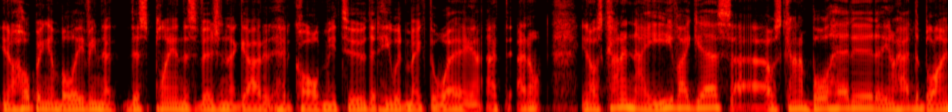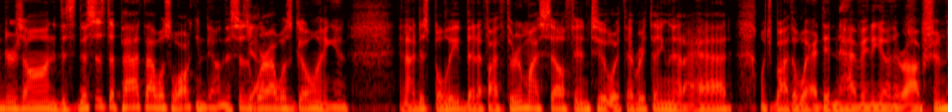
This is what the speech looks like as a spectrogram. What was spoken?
you know, hoping and believing that this plan, this vision that God had called me to, that He would make the way. And I, I don't, you know, I was kind of naive, I guess. I, I was kind of bullheaded. You know, had the blinders on. This, this is the path I was walking down. This is Yeah. where I was going, and and I just believed that if I threw myself into it with everything that I had, which by the way, I didn't have any other option,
